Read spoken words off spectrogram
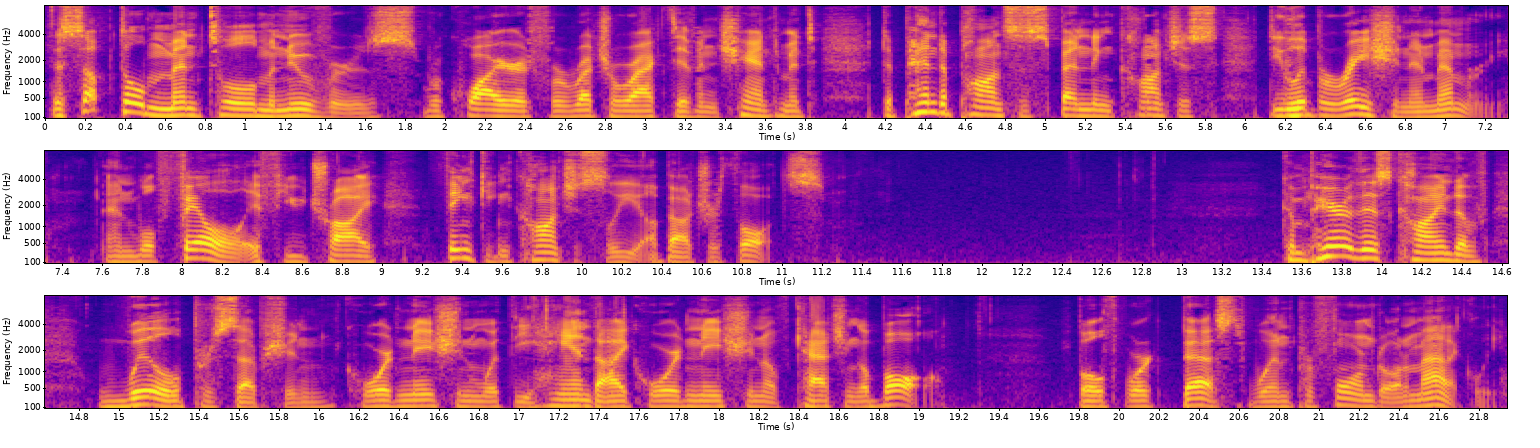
The subtle mental maneuvers required for retroactive enchantment depend upon suspending conscious deliberation and memory, and will fail if you try thinking consciously about your thoughts. Compare this kind of will perception coordination with the hand-eye coordination of catching a ball. Both work best when performed automatically.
